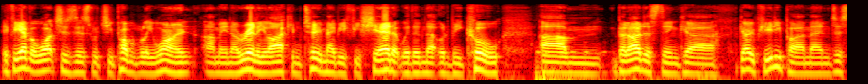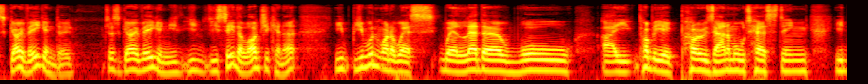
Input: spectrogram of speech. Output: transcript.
if he ever watches this, which he probably won't, I mean, I really like him too. Maybe if you shared it with him, that would be cool. Um, but I just think, uh, go PewDiePie, man. Just go vegan, dude. Just go vegan. You, you, you see the logic in it. You, you wouldn't want to wear wear leather, wool. Uh, you probably oppose animal testing. You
